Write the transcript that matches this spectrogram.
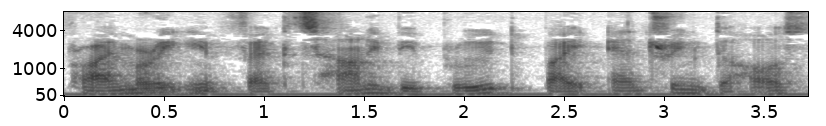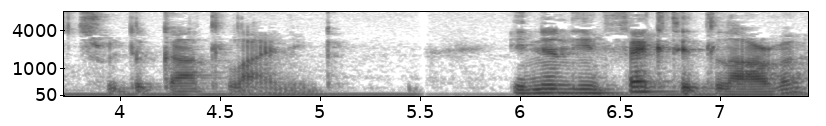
primarily infects honeybee brood by entering the host through the gut lining. In an infected larva,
